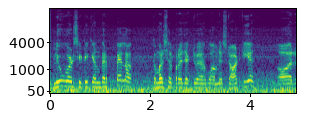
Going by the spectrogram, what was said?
ब्लू वर्ल्ड सिटी के अंदर पहला कमर्शियल प्रोजेक्ट जो है वो हमने स्टार्ट किया और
